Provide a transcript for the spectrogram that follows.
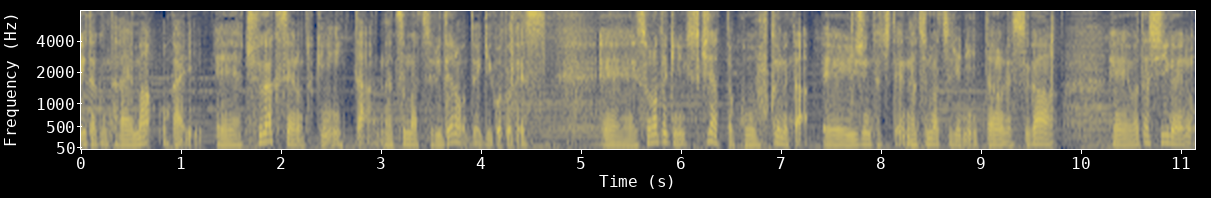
ゆたくんただいまお帰り、えー中学生の時に行った夏祭りでの出来事です、えーその時に好きだった子を含めた、えー友人たちで夏祭りに行ったのですが、え私以外の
